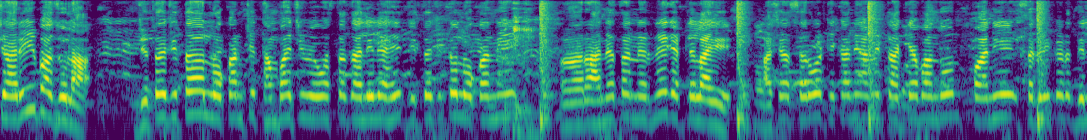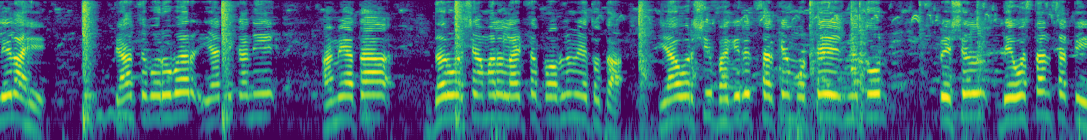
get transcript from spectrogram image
चारही बाजूला जिथं जिथं लोकांची थांबायची व्यवस्था झालेली आहे जिथं जिथं लोकांनी राहण्याचा निर्णय घेतलेला आहे अशा सर्व ठिकाणी आम्ही टाक्या बांधून पाणी सगळीकडे दिलेलं आहे. त्याचबरोबर या ठिकाणी आम्ही आता दरवर्षी आम्हाला लाईटचा प्रॉब्लेम येत होता. यावर्षी भगीरथसारख्या मोठ्या योजनेतून स्पेशल देवस्थानसाठी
